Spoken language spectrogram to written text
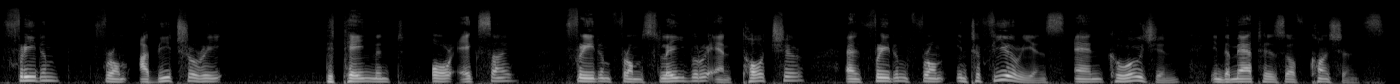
freedom from arbitrary detainment or exile, freedom from slavery and torture, and freedom from interference and coercion in the matters of conscience.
